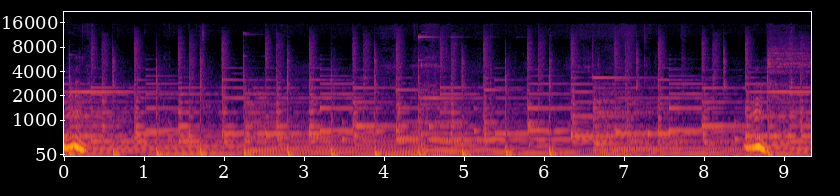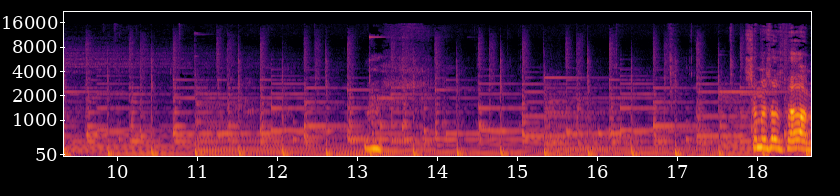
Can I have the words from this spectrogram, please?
Mmm. Mmm. Mmm. Some of those fell on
